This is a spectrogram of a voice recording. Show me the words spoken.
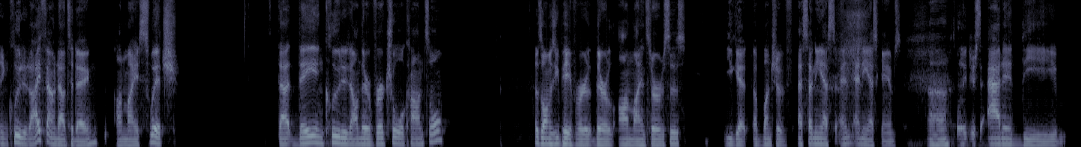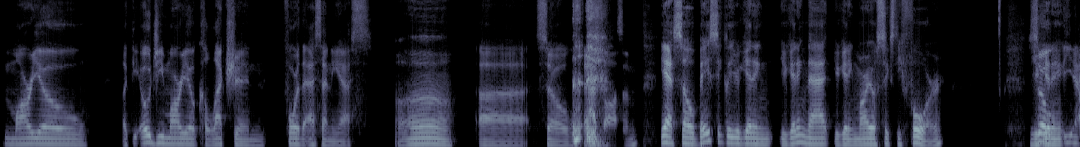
included I found out today on my Switch that they included on their virtual console. As long as you pay for their online services, you get a bunch of SNES and NES games. Uh huh. So they just added the Mario, like the OG Mario collection for the SNES. Oh. Uh, so that's awesome. Yeah, so basically you're getting you're getting that, you're getting Mario 64. You're so getting yeah,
